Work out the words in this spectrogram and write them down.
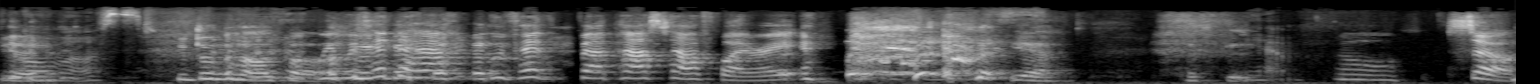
Yeah, almost. you've done the hard part. We, we've hit the half, we've hit past halfway, right? yeah, that's good. Yeah. Oh, so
